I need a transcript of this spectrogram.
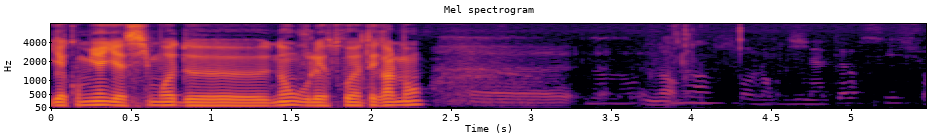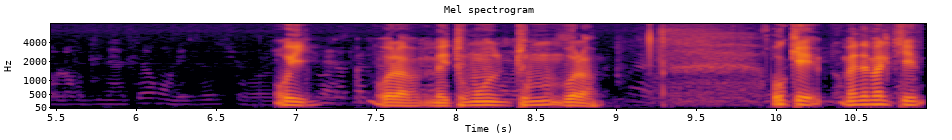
il y a combien? Il y a six mois de. Non, vous les retrouvez intégralement? Oui, voilà. Mais tout le monde. Tout le monde voilà. Ok, Madame Alquier.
